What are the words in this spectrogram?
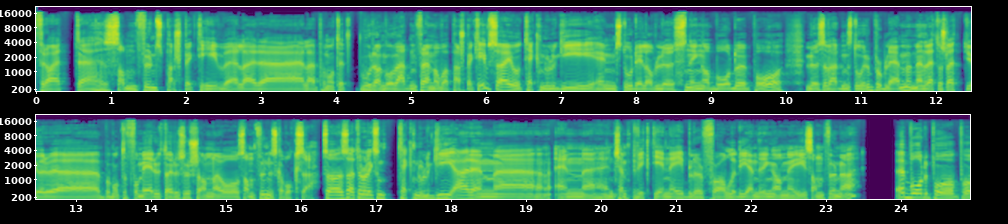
fra, et eh, samfunnsperspektiv, eller, eh, eller, på en måte et hvordan går verden fremover-perspektiv, så er jo teknologi en stor del av løsninga både på å løse verdens store problem, men rett og slett gjøre, på en måte få mer ut av ressursene og samfunnet skal vokse. Så, så jeg tror liksom teknologi er en, en, en kjempeviktig enabler for alle de endringene i samfunnet. Eh, både på, på,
